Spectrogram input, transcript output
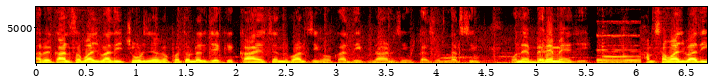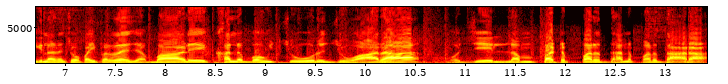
अब काल समाजवादी छोड़ जाए पता लग जाए कि का चंद्रपाल सिंह का दीप नारायण सिंह का सुंदर सिंह, उन्हें भ्रम है जी। हम समाजवादी के लाने चौपाई पर रह जा। बाड़े, खल, बहु, चोर जुआरा और जे लंपट पर धन, पर धारा।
